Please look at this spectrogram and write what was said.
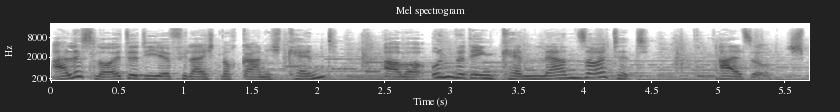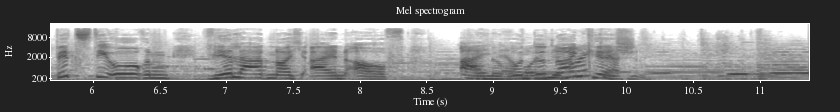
Alles Leute, die ihr vielleicht noch gar nicht kennt, aber unbedingt kennenlernen solltet. Also, spitzt die Ohren, wir laden euch ein auf eine, eine Runde, Runde Neunkirchen. Neunkirchen.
